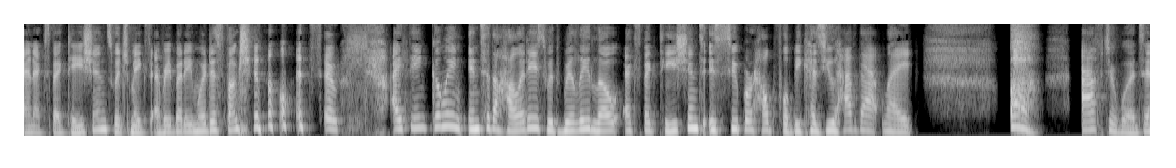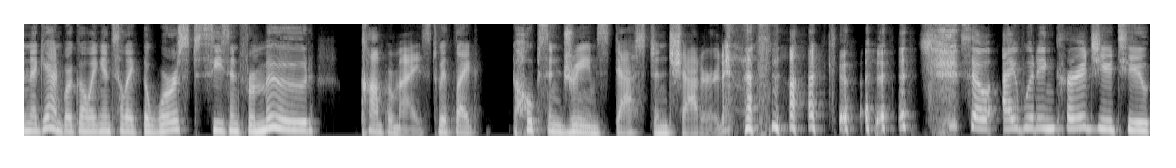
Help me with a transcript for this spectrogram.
and expectations, which makes everybody more dysfunctional. and so I think going into the holidays with really low expectations is super helpful because you have that like, oh, afterwards. And again, we're going into like the worst season for mood compromised with like hopes and dreams dashed and shattered. That's not good. so I would encourage you to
